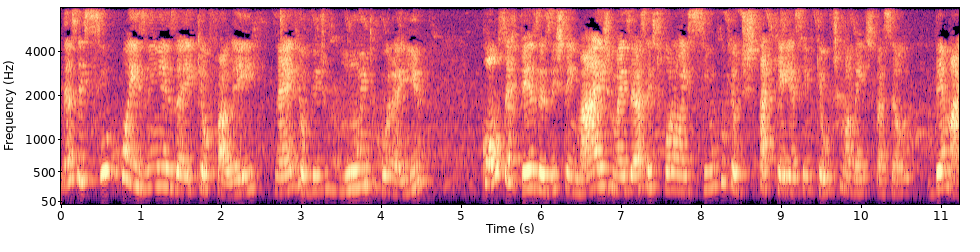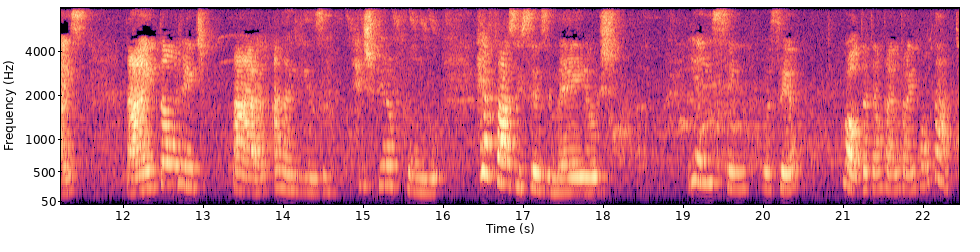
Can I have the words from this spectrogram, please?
nessas cinco coisinhas aí que eu falei, né, que eu vejo muito por aí com certeza existem mais, mas essas foram as cinco que eu destaquei, assim, porque ultimamente está sendo demais, tá? Então, gente, para, analisa, respira fundo, refaça os seus e-mails e aí sim você volta a tentar entrar em contato.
